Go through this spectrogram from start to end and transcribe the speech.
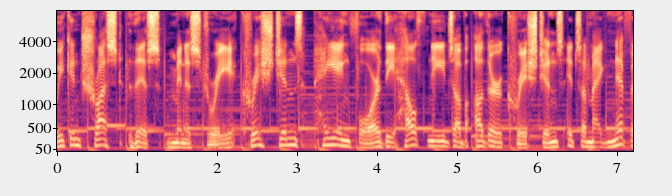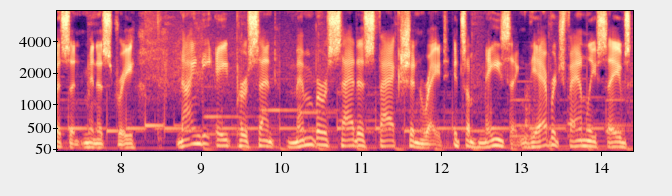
we can trust this ministry. Christians paying for the health needs of other Christians. It's a magnificent ministry. 98% member satisfaction rate. It's amazing. The average family saves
